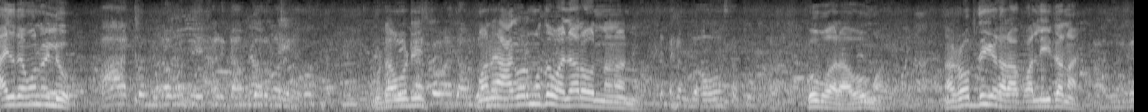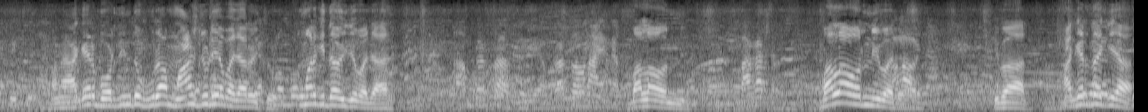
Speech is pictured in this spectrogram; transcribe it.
আজ কেমন হইল? মোটামুটি মানে আগর মতো বাজার হল না নানি? খুব খারাপ। খুব খারাপ ও মা। না সব দিকে খারাপ পালি এটা নাই। মানে আগের বড়দিন তো পুরা মাস জুড়িয়া বাজার হইতো। তোমার কিতা হইছে বাজার? বালা অন্নি মালা ওর নিবার। এবার আগের থাকিয়া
